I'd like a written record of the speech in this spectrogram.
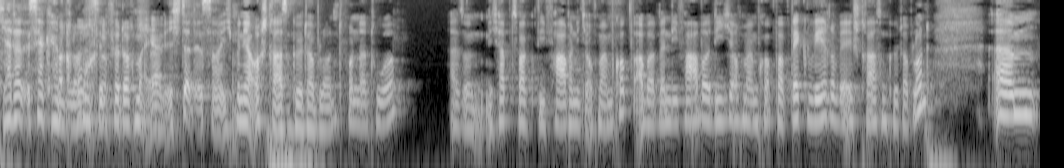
Ja, das ist ja kein Blond, sind wir doch mal ehrlich. Das ist, ich bin ja auch Straßenköterblond von Natur. Also ich habe zwar die Farbe nicht auf meinem Kopf, aber wenn die Farbe, die ich auf meinem Kopf habe, weg wäre, wäre ich Straßenköterblond. Ähm,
